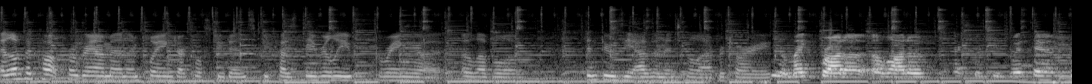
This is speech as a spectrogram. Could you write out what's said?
I love the co-op program and employing Drexel students because they really bring a, a level of enthusiasm into the laboratory. You know, Mike brought a, a lot of expertise with him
